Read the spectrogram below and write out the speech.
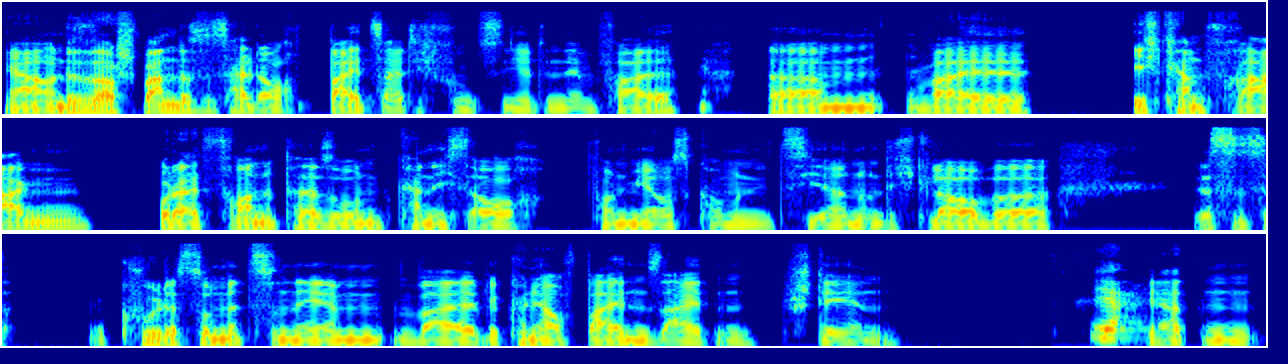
ja, und das ist auch spannend, dass es halt auch beidseitig funktioniert in dem Fall, ähm, weil ich kann fragen oder als trauernde Person kann ich es auch von mir aus kommunizieren und ich glaube, es ist cool, das so mitzunehmen, weil wir können ja auf beiden Seiten stehen. Ja. Wir hatten,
